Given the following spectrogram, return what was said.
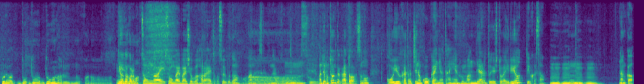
これはどどうどうなるのかなっていやだから損害損害賠償分払えとかそういうことなのか分かんないですけどね。うなんだ。あでもとにかくあとはそのこういう形の公開には大変不満であるという人がいるよっていうかさ、うんうんうん。うん。なんか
